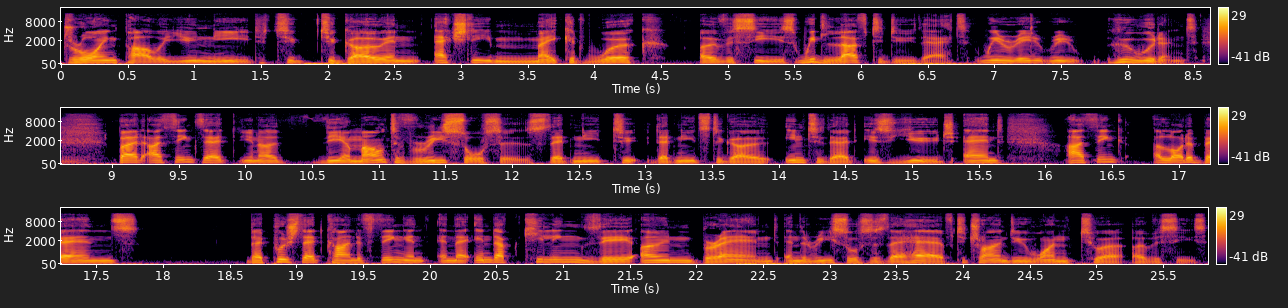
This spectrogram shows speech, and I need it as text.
drawing power you need to to go and actually make it work overseas, we'd love to do that. We really, really who wouldn't? But I think that, you know, the amount of resources that need to that needs to go into that is huge and I think a lot of bands they push that kind of thing and, and they end up killing their own brand and the resources they have to try and do one tour overseas.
